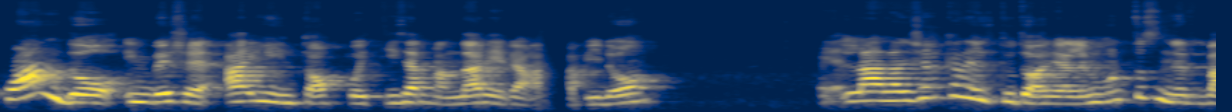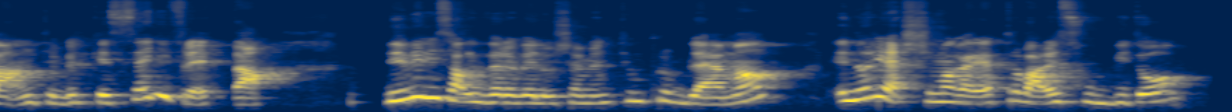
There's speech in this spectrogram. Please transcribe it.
quando invece hai l'intoppo e ti serve andare rapido, eh, la, la ricerca del tutorial è molto snervante perché sei di fretta, devi risolvere velocemente un problema e non riesci magari a trovare subito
